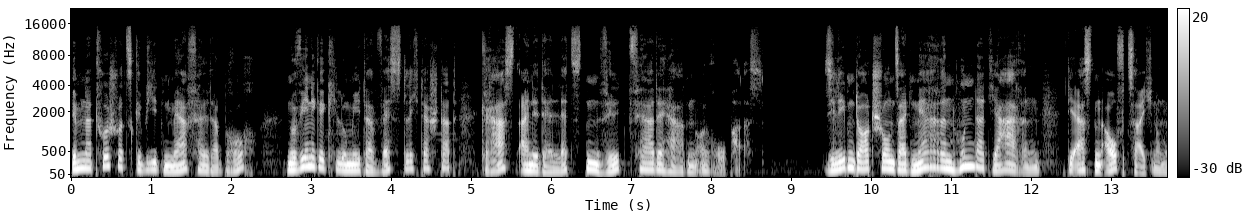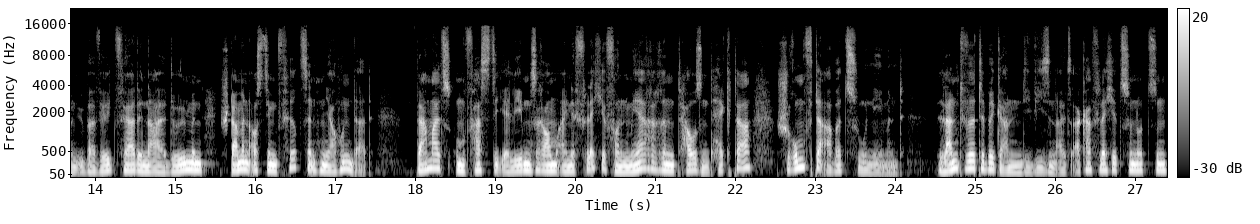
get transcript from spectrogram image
Im Naturschutzgebiet Meerfelder Bruch nur wenige Kilometer westlich der Stadt grast eine der letzten Wildpferdeherden Europas. Sie leben dort schon seit mehreren hundert Jahren, die ersten Aufzeichnungen über Wildpferde nahe Dülmen stammen aus dem 14. Jahrhundert. Damals umfasste ihr Lebensraum eine Fläche von mehreren tausend Hektar, schrumpfte aber zunehmend. Landwirte begannen, die Wiesen als Ackerfläche zu nutzen,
